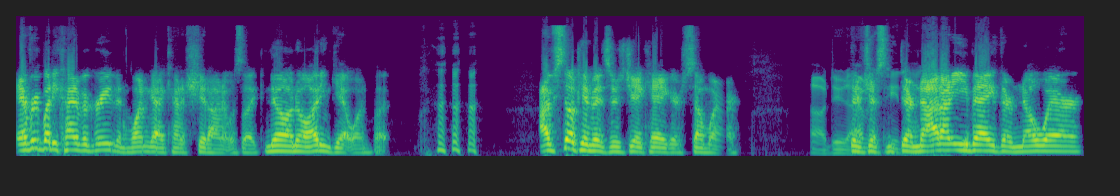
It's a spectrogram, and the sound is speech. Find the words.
everybody kind of agreed and one guy kind of shit on it was like no no i didn't get one but i'm still convinced there's jake hager somewhere Oh, dude, They're just they're that. not on eBay. They're nowhere.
